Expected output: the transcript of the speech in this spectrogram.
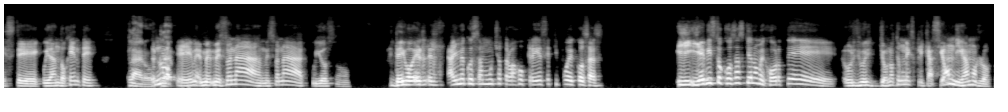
este, cuidando gente. Claro, No, claro. eh, me, me- suena, me suena curioso. Te digo, el- el- a mí me cuesta mucho trabajo creer ese tipo de cosas. Y, y he visto cosas que a lo mejor te... Yo no tengo una explicación, digámoslo.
